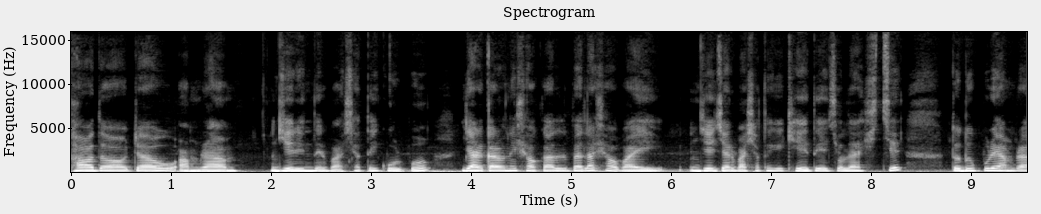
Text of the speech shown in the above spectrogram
খাওয়া দাওয়াটাও আমরা জেরিনদের বাসাতেই করব। যার কারণে সকালবেলা সবাই যে যার বাসা থেকে খেয়ে দিয়ে চলে আসছে। তো দুপুরে আমরা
